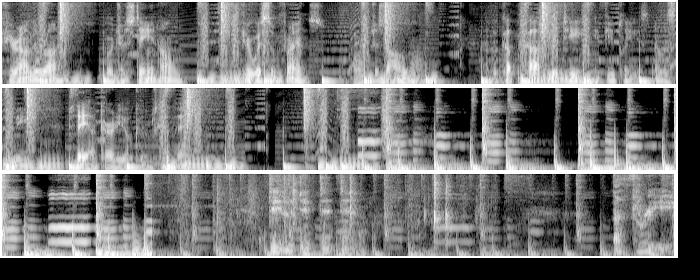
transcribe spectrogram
If you're on the run, or just staying home, if you're with some friends, or just all alone, have a cup of coffee or tea, if you please, and listen to me today on Cardio Coombs Cafe. A three,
